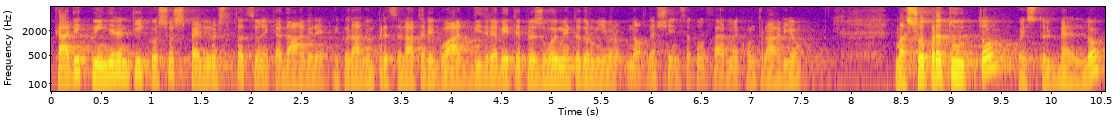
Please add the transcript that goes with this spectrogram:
Cade quindi l'antico sospetto di una situazione cadavere. Ricordate un prezzolato ai riguardi, dite che avete preso voi mentre dormivano. No, la scienza conferma il contrario. Ma soprattutto, questo è il bello,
